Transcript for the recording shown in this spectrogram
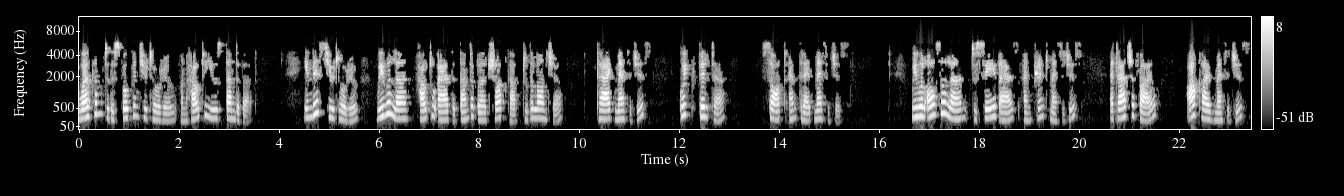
Welcome to the spoken tutorial on how to use Thunderbird. In this tutorial, we will learn how to add the Thunderbird shortcut to the launcher, tag messages, quick filter, sort and thread messages. We will also learn to save as and print messages, attach a file, archive messages,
